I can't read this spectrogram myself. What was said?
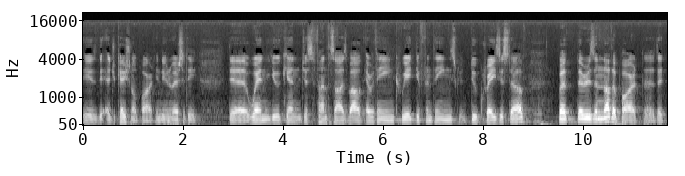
is the educational part in the university. The when you can just fantasize about everything, create different things, do crazy stuff, but there is another part uh, that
